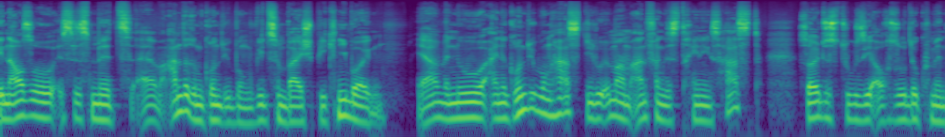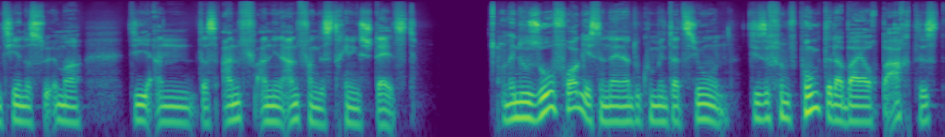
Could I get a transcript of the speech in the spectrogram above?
Genauso ist es mit äh, anderen Grundübungen, wie zum Beispiel Kniebeugen. Ja, wenn du eine Grundübung hast, die du immer am Anfang des Trainings hast, solltest du sie auch so dokumentieren, dass du immer die an, das Anf an den Anfang des Trainings stellst. Und wenn du so vorgehst in deiner Dokumentation, diese fünf Punkte dabei auch beachtest,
